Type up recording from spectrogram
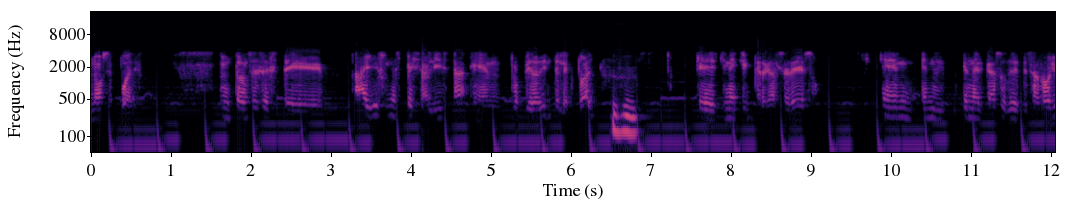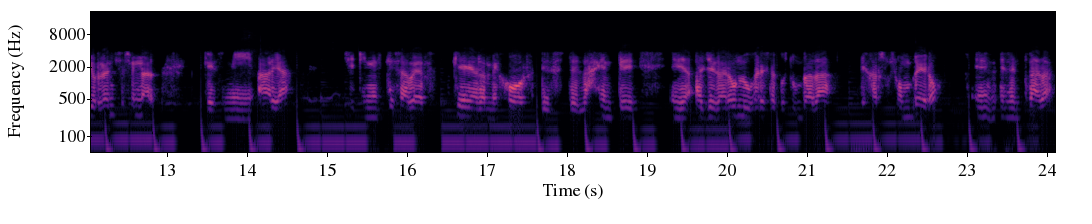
no se puede. Entonces este ahí es un especialista en propiedad intelectual que tiene que encargarse de eso. En, en, el, en el caso de desarrollo organizacional que es mi área si tienes que saber que a lo mejor este, la gente eh, al llegar a un lugar está acostumbrada a dejar su sombrero en, la entrada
